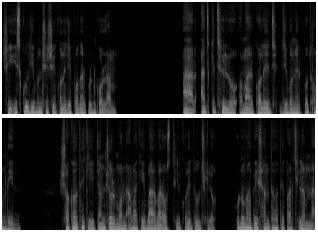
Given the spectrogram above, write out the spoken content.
সেই স্কুল জীবন শেষে কলেজে পদার্পণ করলাম। আর আজকে ছিল আমার কলেজ জীবনের প্রথম দিন। সকাল থেকেই চঞ্চল মন আমাকে বারবার অস্থির করে তুলছিল। কোনোভাবেই শান্ত হতে পারছিলাম না।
